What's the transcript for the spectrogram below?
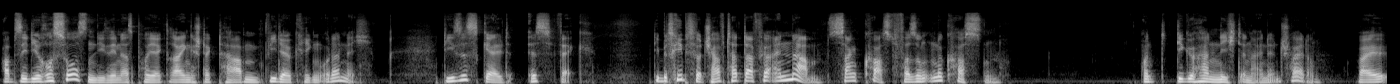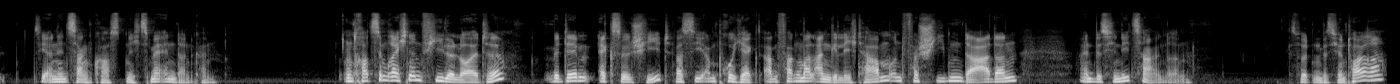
Ob sie die Ressourcen, die sie in das Projekt reingesteckt haben, wiederkriegen oder nicht. Dieses Geld ist weg. Die Betriebswirtschaft hat dafür einen Namen. Sunk Cost, versunkene Kosten. Und die gehören nicht in eine Entscheidung, weil sie an den Sunk Cost nichts mehr ändern können. Und trotzdem rechnen viele Leute mit dem Excel-Sheet, was sie am Projektanfang mal angelegt haben und verschieben da dann ein bisschen die Zahlen drin. Es wird ein bisschen teurer,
